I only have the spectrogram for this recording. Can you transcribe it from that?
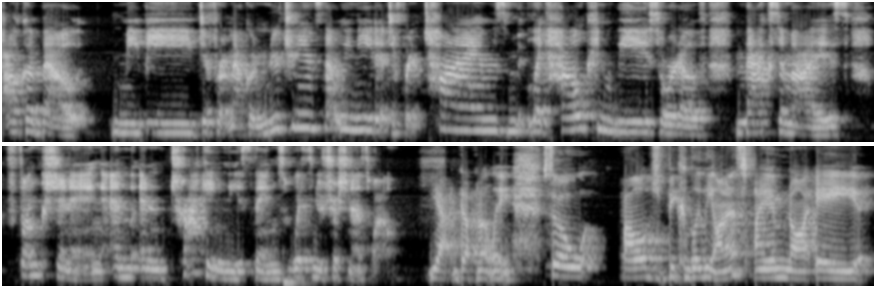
talk about maybe different macronutrients that we need at different times. Like how can we sort of maximize functioning and and tracking these things with nutrition as well? Yeah definitely. So I'll be completely honest. I am not a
